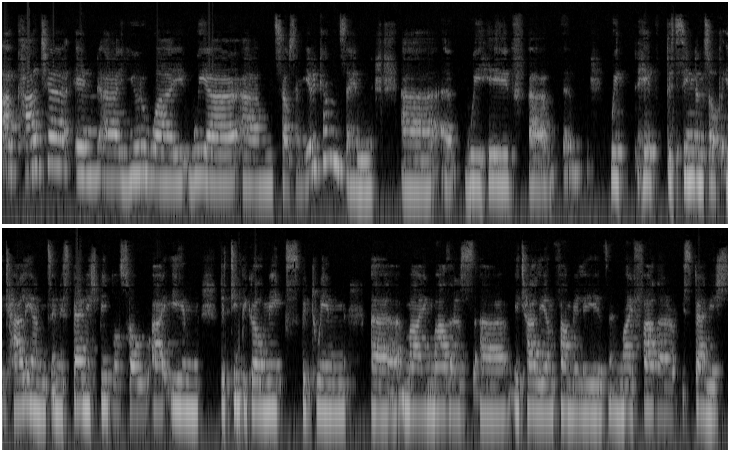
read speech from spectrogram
our culture in uh, Uruguay, we are um, South Americans, and uh, we have uh, we have descendants of Italians and Spanish people. So I am the typical mix between uh, my mother's uh, Italian family and my father Spanish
